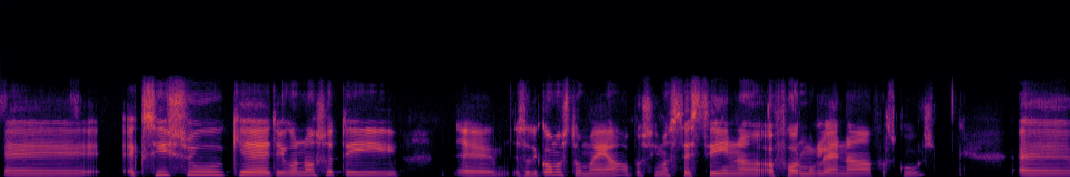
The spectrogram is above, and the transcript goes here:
Ε, εξίσου και το γεγονός ότι ε, στο δικό μας τομέα όπως είμαστε στην Φόρμουλα 1 for Schools ε,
